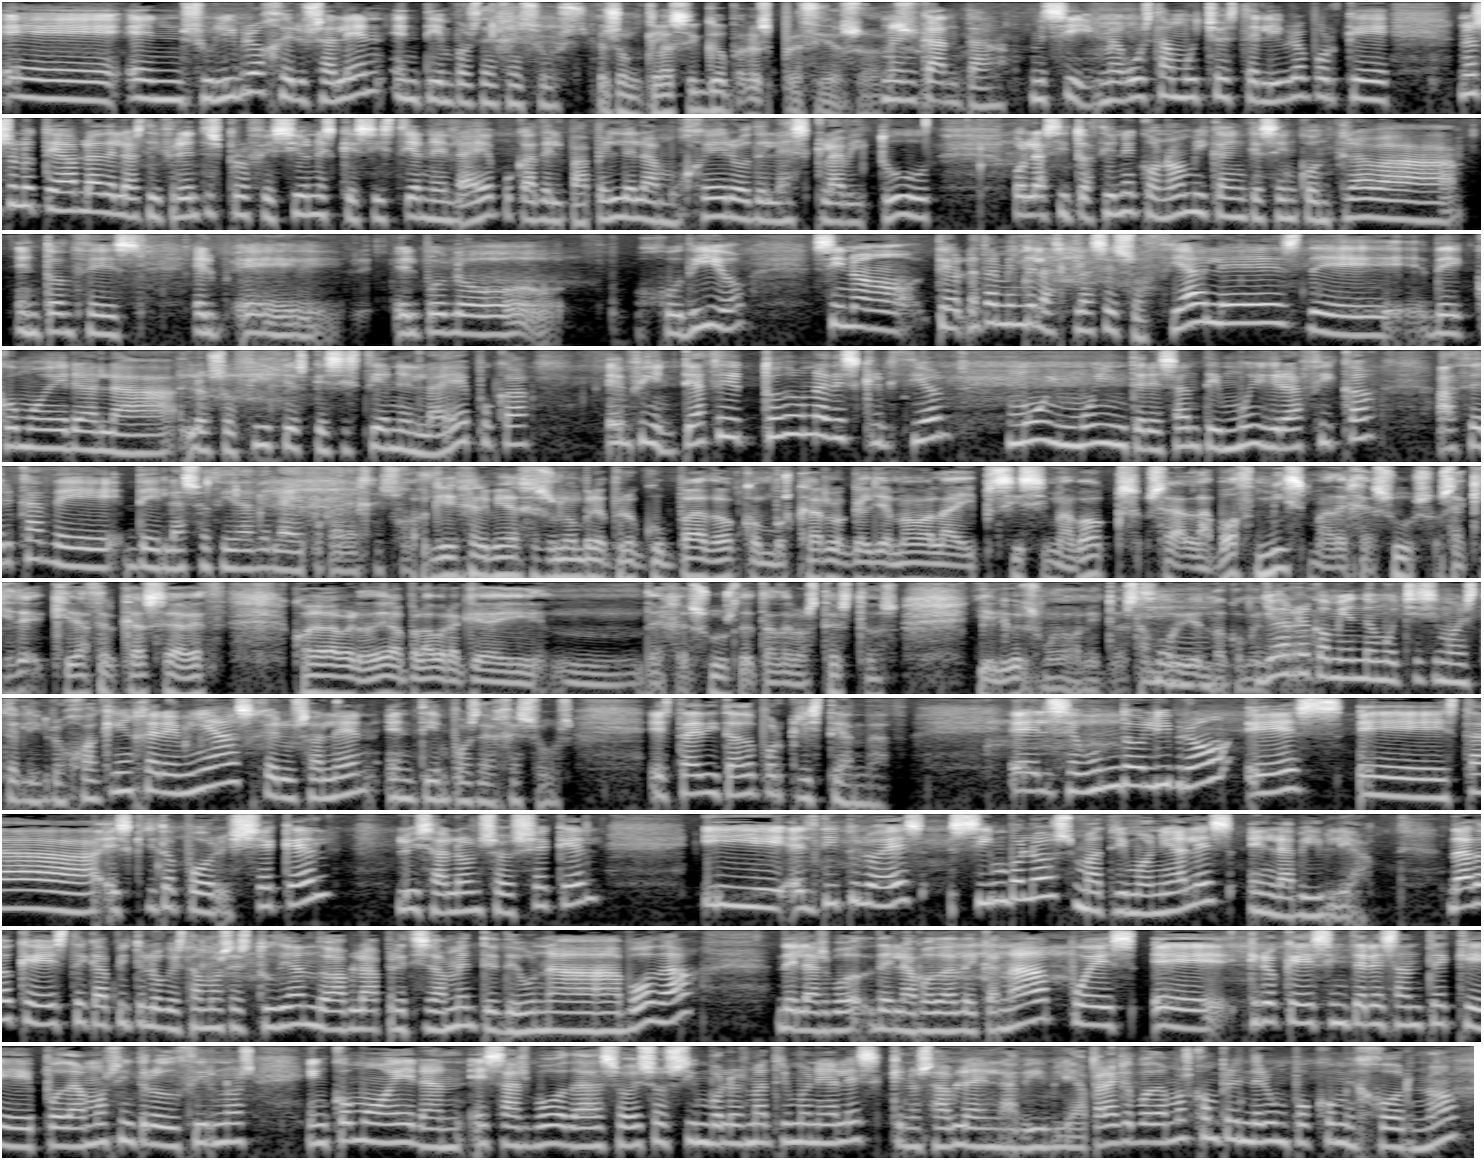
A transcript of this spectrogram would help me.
eh, en su libro Jerusalén en tiempos de Jesús. Es un clásico, pero es precioso. Me encanta. Sí, me gusta mucho este libro porque no solo te habla de las diferentes profesiones que existían en la época, del papel de la mujer o de la esclavitud, o la situación económica en que se encontraba entonces el, eh, el pueblo judío, sino te habla también de las clases sociales, de, de cómo eran los oficios que existían en la época en fin, te hace toda una descripción muy, muy interesante y muy gráfica acerca de, de la sociedad de la época de Jesús. Joaquín Jeremías es un hombre preocupado con buscar lo que él llamaba la ipsísima vox, o sea, la voz misma de Jesús. O sea, quiere, quiere acercarse a ver cuál es la verdadera palabra que hay mm, de Jesús detrás de los textos. Y el libro es muy bonito, está muy bien documentado. Yo recomiendo muchísimo este libro, Joaquín Jeremías, Jerusalén en tiempos de Jesús. Está editado por Cristiandad. El segundo libro es, eh, está escrito por Shekel, Luis Alonso Shekel, y el título es Símbolos matrimoniales en la Biblia. Dado que este capítulo que estamos estudiando habla precisamente de una boda, de, las de la boda de Caná, pues eh, creo que es interesante que podamos introducirnos en cómo eran esas bodas o esos símbolos matrimoniales que nos habla en la Biblia, para que podamos comprender un poco mejor, ¿no?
